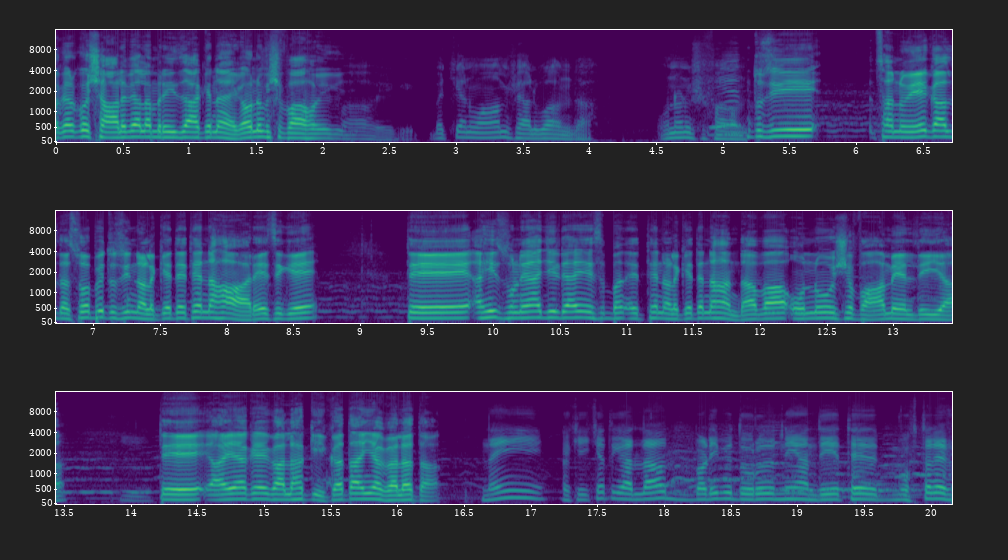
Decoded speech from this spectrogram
ਅਗਰ ਕੋਈ ਛਾਲਵੇ ਵਾਲਾ ਮਰੀਜ਼ ਆ ਕੇ ਨਹਾਏਗਾ ਉਹਨੂੰ ਵੀ ਸ਼ਿਫਾ ਹੋਏਗੀ ਜੀ? ਸ਼ਿਫਾ ਹੋਏਗੀ। ਬੱਚਿਆਂ ਨੂੰ ਆਮ ਛਾਲਵਾ ਹੁੰਦਾ ਉਹਨਾਂ ਨੂੰ ਸ਼ਿਫਾ ਹੁੰਦਾ। ਤੁਸੀਂ ਸਾਨੂੰ ਇਹ ਗੱਲ ਦੱਸੋ ਵੀ ਤੁਸੀਂ ਨਲਕੇ ਤੇ ਇੱਥੇ ਨਹਾ ਰਹੇ ਸੀਗੇ ਤੇ ਅਸੀਂ ਸੁਣਿਆ ਜਿਹੜਾ ਇਸ ਬੰ- ਇੱਥੇ ਨਲਕੇ ਤੇ ਨਹਾਉਂਦਾ ਵਾ ਉਹਨੂੰ ਸ਼ਿਫਾ ਮਿਲਦੀ ਆ। ਤੇ ਆਇਆ ਕਿ ਗੱਲ ਹਕੀਕਤ ਆ ਜਾਂ ਗਲਤ ਆ? ਨਹੀਂ ਹਕੀਕਤ ਗੱਲ ਆ ਬੜੀ ਵੀ ਦੂਰੋਂ ਨਹੀਂ ਆਉਂਦੀ ਇੱਥੇ ਮੁxtਲਫ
